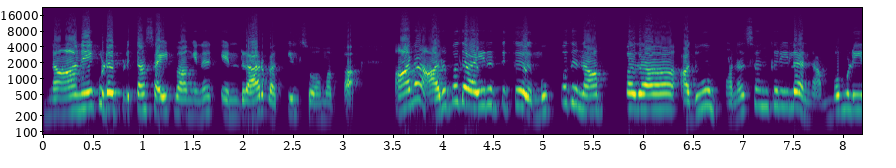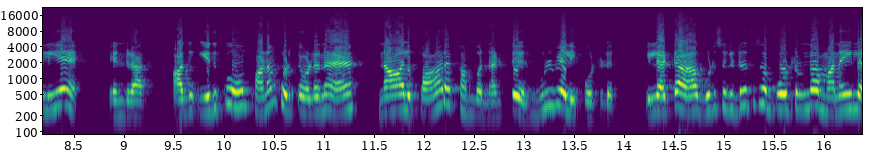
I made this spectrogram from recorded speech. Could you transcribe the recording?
நானே கூட இப்படித்தான் சைட் வாங்கினேன் என்றார் வக்கீல் சோமப்பா. ஆனா அறுபதாயிரத்துக்கு முப்பது நாற்பதா அதுவும் பணசங்கரியில நம்ப முடியலையே என்றார். அது எதுக்கும் பணம் கொடுத்த உடனே நாலு பாறை கம்பு நட்டு முள்வேலி போட்டுடு. இல்லாட்டா குடிசு கிட்ட போட்டிருந்தா மனையில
